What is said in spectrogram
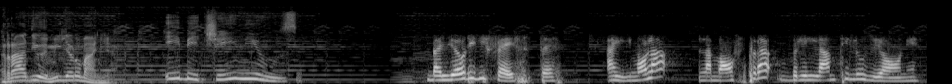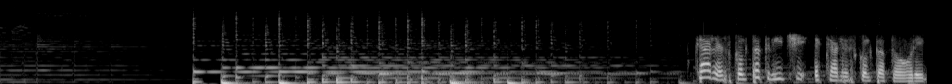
Radio Emilia Romagna. IBC News. Bagliori di feste. A Imola la mostra Brillanti illusioni. Cari ascoltatrici e cari ascoltatori,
